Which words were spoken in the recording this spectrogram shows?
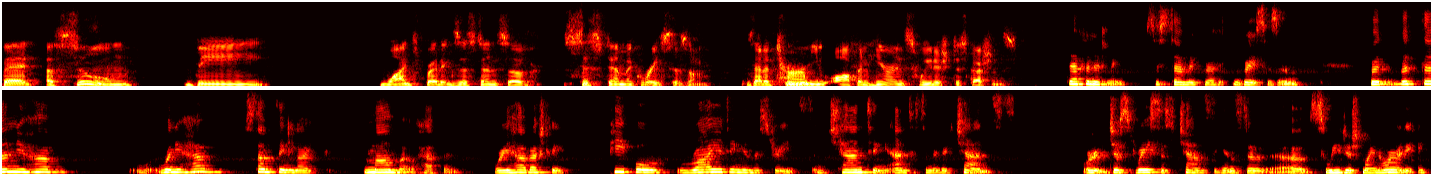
that assume the widespread existence of systemic racism? Is that a term mm-hmm. you often hear in Swedish discussions? definitely systemic ra- racism. But but then you have when you have something like Malmo happen, where you have actually people rioting in the streets and chanting anti-Semitic chants or just racist chants against a, a Swedish minority,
